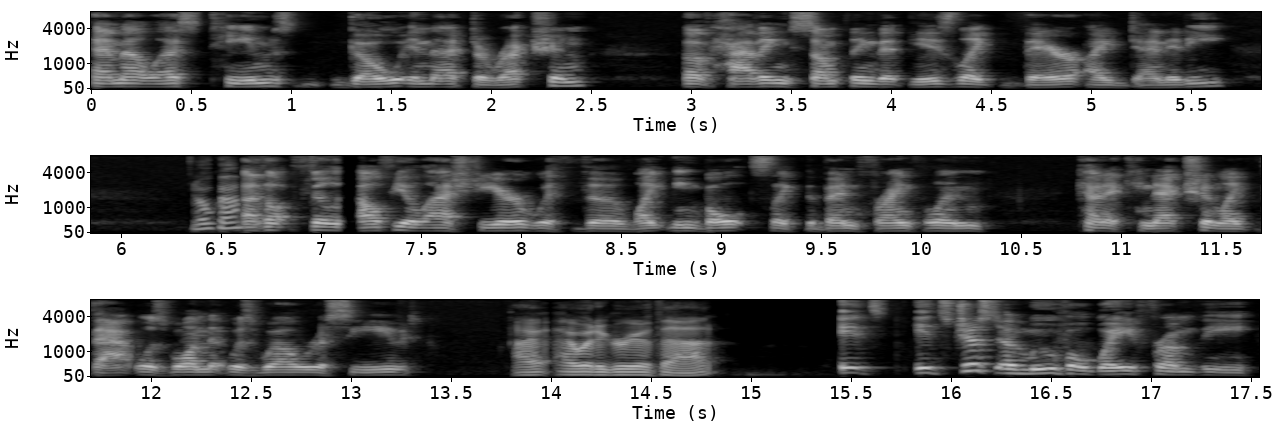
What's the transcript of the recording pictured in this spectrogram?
MLS teams go in that direction of having something that is like their identity. Okay. I thought Philadelphia last year with the lightning bolts, like the Ben Franklin kind of connection, like that was one that was well received. I, I would agree with that. It's it's just a move away from the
